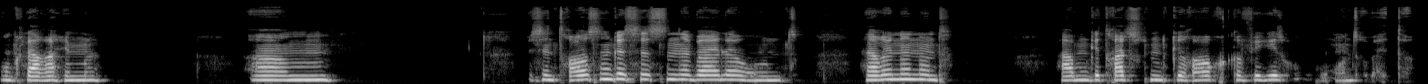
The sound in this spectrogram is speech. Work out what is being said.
und klarer Himmel. Ähm, wir sind draußen gesessen eine Weile und herinnen und haben getratscht und geraucht, Kaffee getrunken und so weiter.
